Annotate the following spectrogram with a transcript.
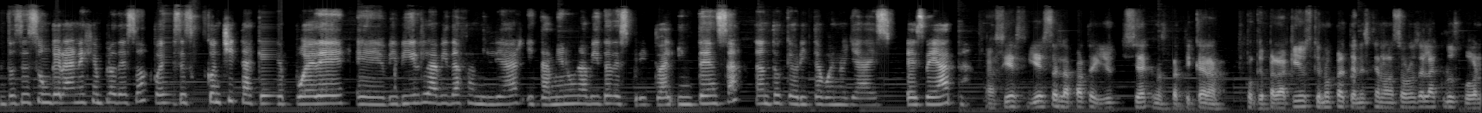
Entonces un gran ejemplo de eso pues es Conchita que puede eh, vivir la vida familiar y también una vida de espiritual intensa, tanto que ahorita bueno ya es, es beata. Así es, y esta es la parte que yo quisiera que nos platicara porque para aquellos que no pertenezcan a las obras de la cruz, pues,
